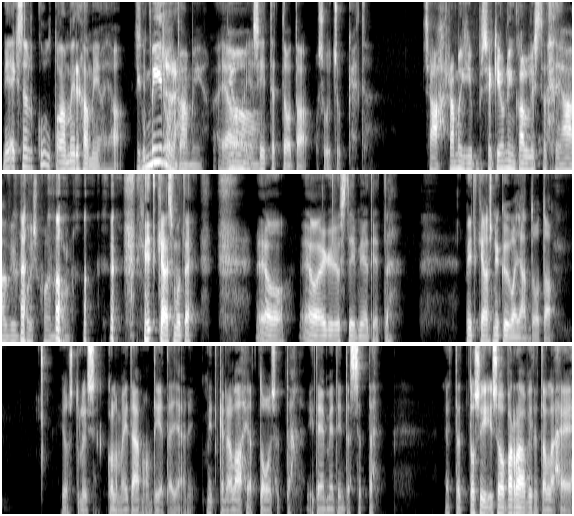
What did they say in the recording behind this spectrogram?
Niin eikö se ollut kultaa, mirhamia ja... Eiku mirhamia. Tuota, joo, joo, ja sitten tuota suitsukkeita. Sahramikin, sekin on niin kallista, että ihan hyvin voisi voinut olla. Mitkä olisi muuten... Joo, joo, eikö justiin mieti, että mitkä olisi nykyajan tuota, jos tulisi kolme Itämaan tietäjää, niin mitkä ne lahjat tois, että itse mietin tässä, että, että tosi iso varavirta lähe,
